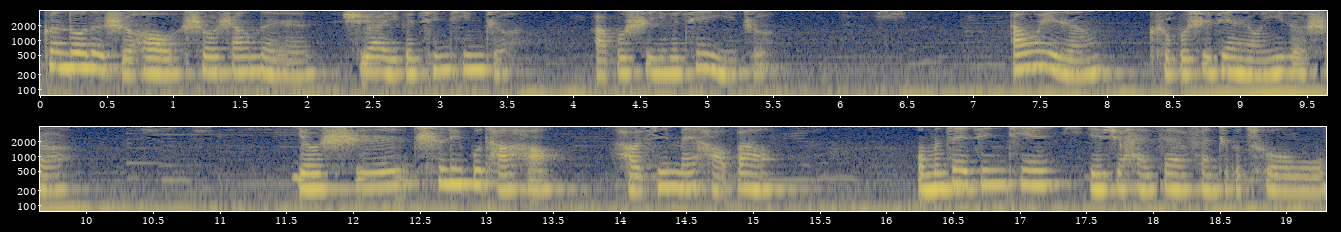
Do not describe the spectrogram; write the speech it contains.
更多的时候，受伤的人需要一个倾听者，而不是一个建议者。安慰人可不是件容易的事儿。有时吃力不讨好，好心没好报。我们在今天也许还在犯这个错误。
